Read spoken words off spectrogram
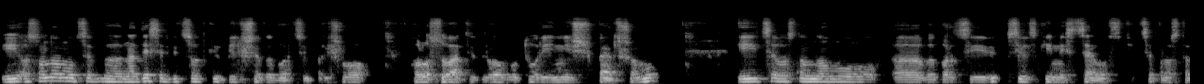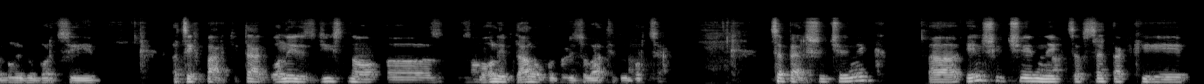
І основному це на 10% більше виборців прийшло голосувати в другому турі, ніж в першому. І це в основному е, виборці в сільській місцевості. Це просто були виборці цих партій. Так, вони дійсно е, змогли вдало мобілізувати виборця. Це перший чинник. Інший чинник це все-таки,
